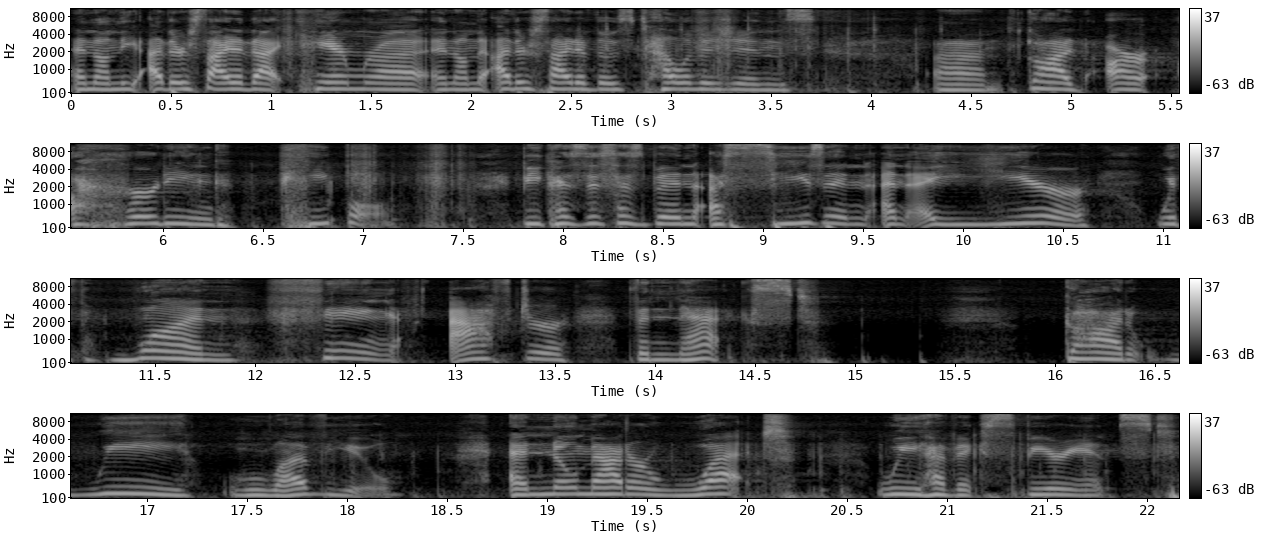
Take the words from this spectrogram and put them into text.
and on the other side of that camera and on the other side of those televisions, um, God, are hurting people because this has been a season and a year with one thing after the next. God, we love you. And no matter what we have experienced,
